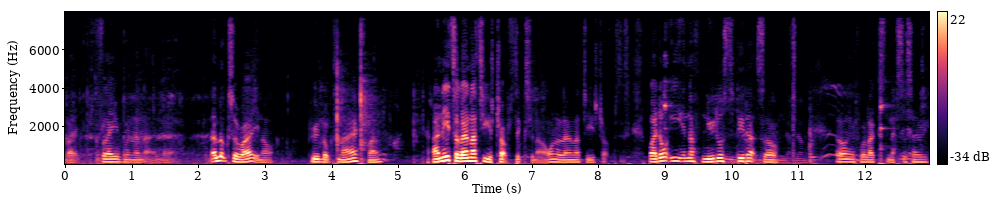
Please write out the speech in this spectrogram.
like flavoring and that in there. That looks alright, you know. Food looks nice, man. I need to learn how to use chopsticks, you know. I want to learn how to use chopsticks, but I don't eat enough noodles to do that, so I don't even feel like it's necessary.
